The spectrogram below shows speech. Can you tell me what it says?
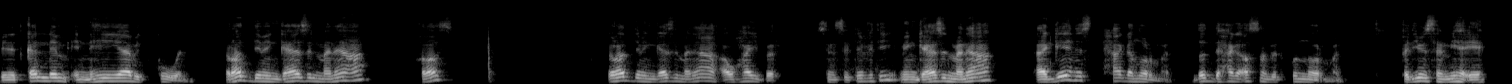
بنتكلم إن هي بتكون رد من جهاز المناعة خلاص؟ رد من جهاز المناعة أو hypersensitivity من جهاز المناعة against حاجة normal ضد حاجة أصلا بتكون normal فدي بنسميها إيه؟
